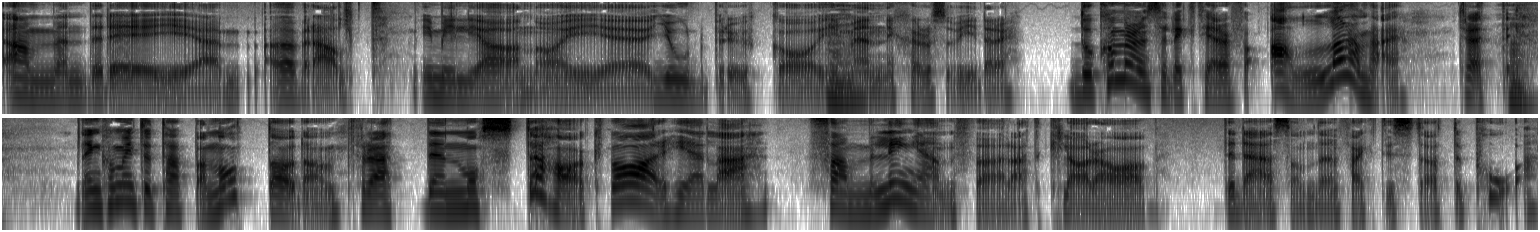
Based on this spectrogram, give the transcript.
använder det i, eh, överallt, i miljön och i eh, jordbruk och i mm. människor och så vidare. Då kommer den selektera för alla de här 30. Mm. Den kommer inte tappa något av dem, för att den måste ha kvar hela samlingen för att klara av det där som den faktiskt stöter på.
